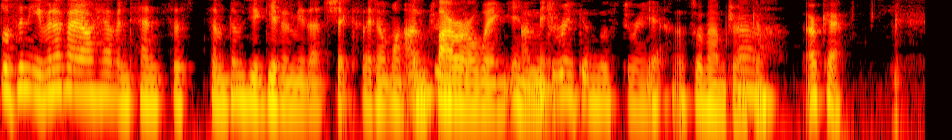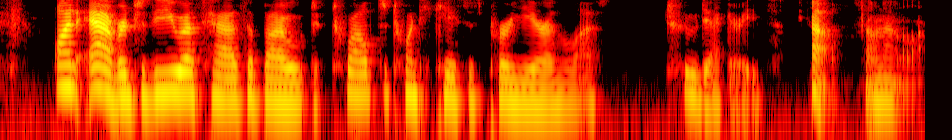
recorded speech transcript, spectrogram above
Listen, even if I don't have intense symptoms, you're giving me that shit because I don't want them I'm drinking- burrowing in I'm me. drinking Listerine. Yeah. That's what I'm drinking. Okay. On average, the U.S. has about 12 to 20 cases per year in the last two decades. Oh, so not a lot.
